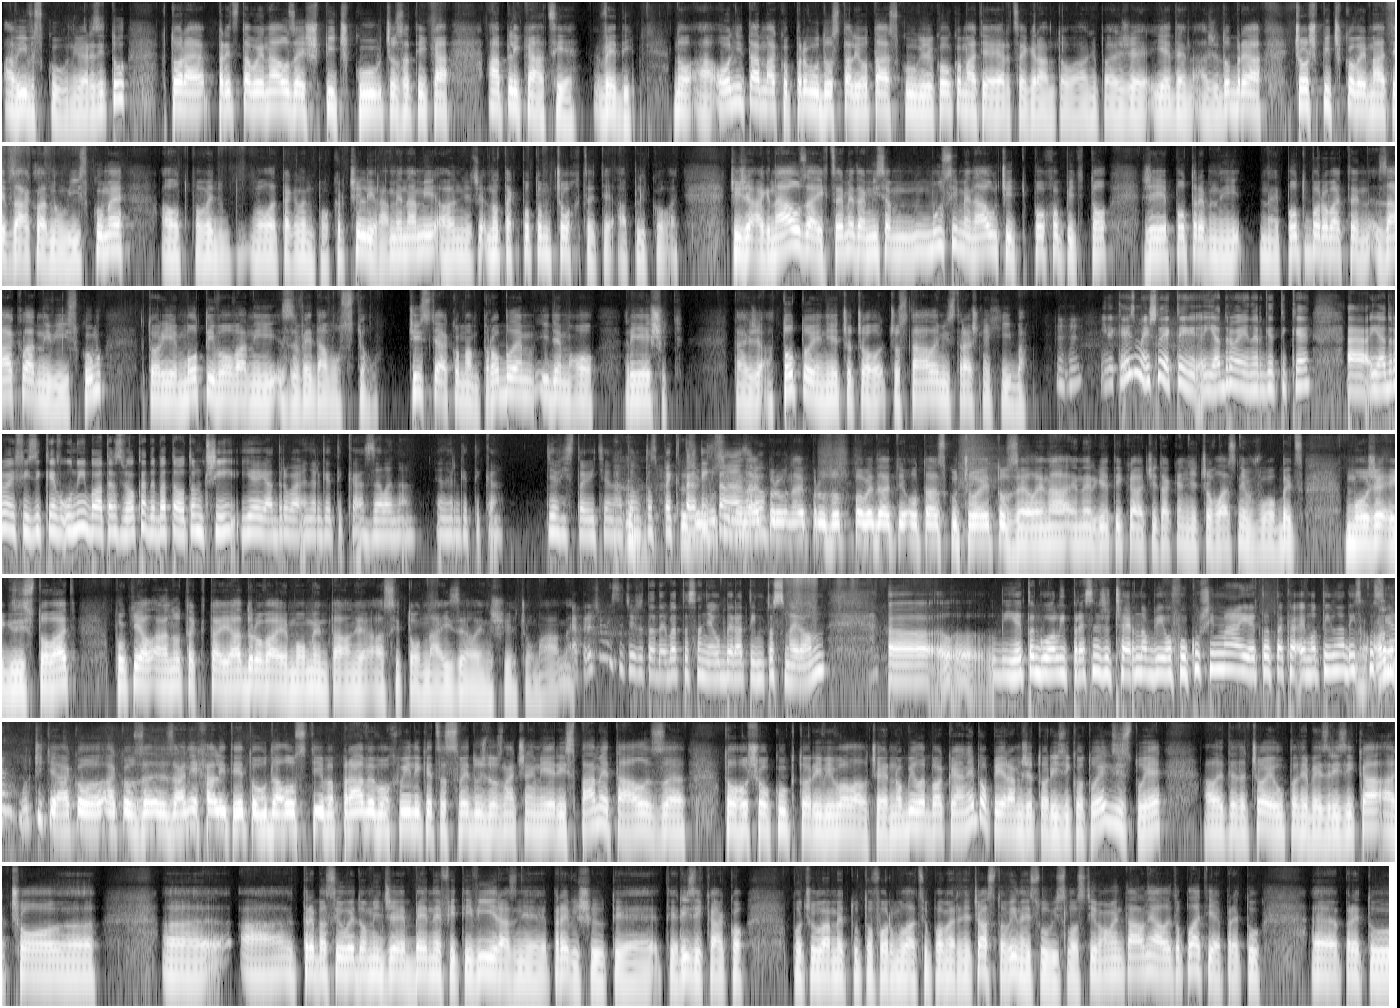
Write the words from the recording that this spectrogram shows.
Avivskú univerzitu, ktorá predstavuje naozaj špičku, čo sa týka aplikácie vedy. No a oni tam ako prvú dostali otázku, že koľko máte ERC grantov. A oni povedali, že jeden. A že dobre, a čo špičkové máte v základnom výskume? A odpoveď vole, tak len pokrčili ramenami a oni, no tak potom čo chcete aplikovať. Čiže ak naozaj chceme, tak my sa musíme naučiť pochopiť to, že je potrebné podporovať ten základný výskum, ktorý je motivovaný zvedavosťou. Čiste ako mám problém, idem ho riešiť. Takže a toto je niečo, čo, čo stále mi strašne chýba. Uh-huh. Keď sme išli k tej jadrovej energetike a jadrovej fyzike, v Únii bola teraz veľká debata o tom, či je jadrová energetika zelená energetika. Kde vy stojíte na tomto spektre týchto názorov? Najprv, najprv zodpovedať otázku, čo je to zelená energetika a či také niečo vlastne vôbec môže existovať. Pokiaľ áno, tak tá jadrová je momentálne asi to najzelenšie, čo máme. A prečo myslíte, že tá debata sa neuberá týmto smerom? Uh, je to kvôli presne, že Černobyl, Fukushima? Je to taká emotívna diskusia? Áno, určite. Ako, ako zanechali tieto udalosti práve vo chvíli, keď sa svet už do značnej miery spametal z toho šoku, ktorý vyvolal Černobyl, lebo ako ja nepopieram, že to riziko tu existuje, ale teda čo je úplne bez rizika a čo uh, a treba si uvedomiť, že benefity výrazne prevyšujú tie, tie rizika, ako počúvame túto formuláciu pomerne často v inej súvislosti momentálne, ale to platí aj pre tú, e, pre tú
